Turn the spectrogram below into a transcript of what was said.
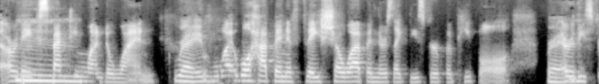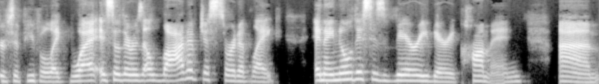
are they mm. expecting one to one? Right. What will happen if they show up and there's like these group of people, right. or these groups of people? Like, what? And so there was a lot of just sort of like, and I know this is very, very common, um,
